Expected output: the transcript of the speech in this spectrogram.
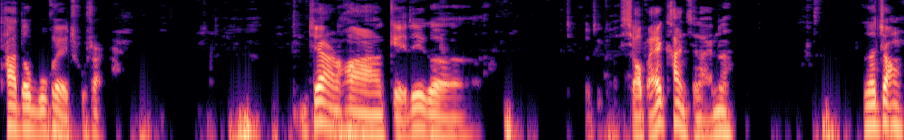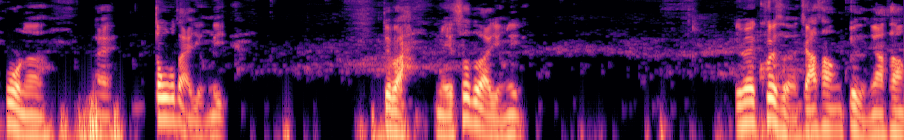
他都不会出事儿，这样的话给这个这个小白看起来呢，他的账户呢，哎，都在盈利，对吧？每次都在盈利，因为亏损加仓，亏损加仓，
